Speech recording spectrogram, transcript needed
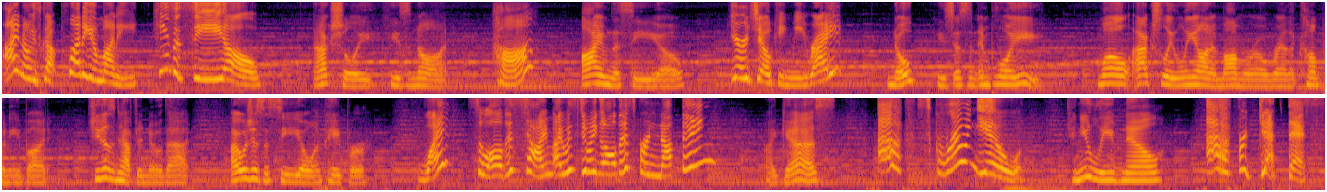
I know he's got plenty of money. He's a CEO. Actually, he's not. Huh? I'm the CEO. You're joking me, right? Nope, he's just an employee. Well, actually, Leon and Mamoru ran the company, but she doesn't have to know that. I was just a CEO on paper. What? So all this time I was doing all this for nothing? I guess. Ah, screw you! Can you leave now? Ah, forget this.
